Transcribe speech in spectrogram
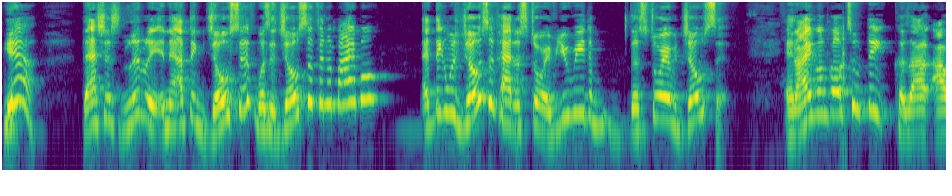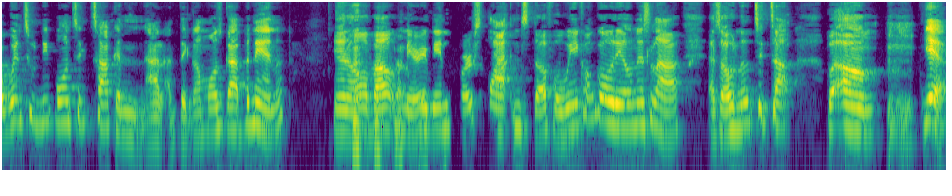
Yeah, that's just literally. And I think Joseph was it Joseph in the Bible? I think it was Joseph had a story. If you read the, the story of Joseph, and I ain't gonna go too deep because I, I went too deep on TikTok and I, I think I almost got banana. You know about Mary being the first thought and stuff, but we ain't gonna go there on this live. That's a whole nother TikTok. But um, yeah,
